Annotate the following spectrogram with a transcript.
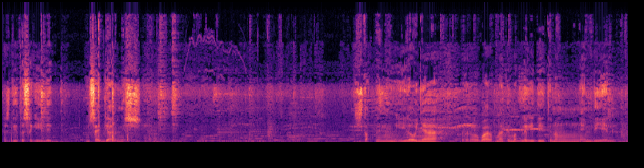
Tapos dito sa gilid, yung side garnish. Yan. Stock din ng ilaw niya, pero balak natin maglagay dito ng MDL.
